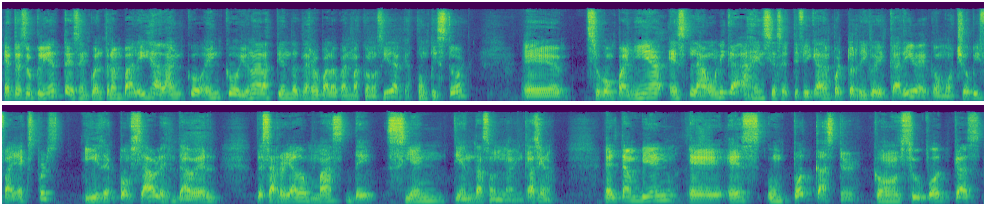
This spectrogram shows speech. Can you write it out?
Entre sus clientes se encuentran Valija, Lanco, Enco y una de las tiendas de ropa local más conocidas, que es Pompey Store. Eh, su compañía es la única agencia certificada en Puerto Rico y el Caribe como Shopify Experts y responsable de haber desarrollado más de 100 tiendas online, casi no. Él también eh, es un podcaster con su podcast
